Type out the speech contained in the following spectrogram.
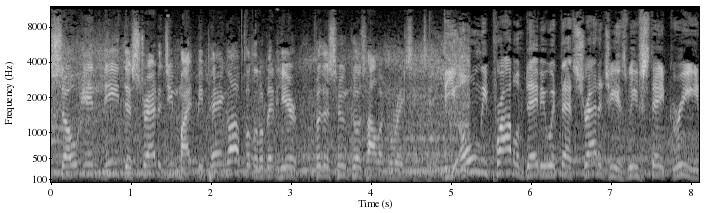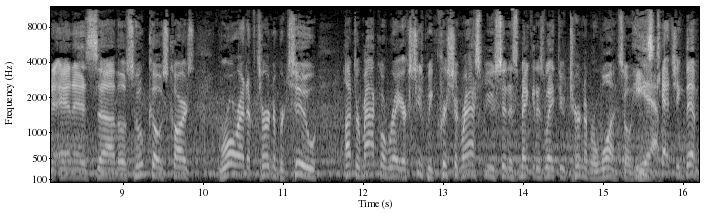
So indeed, the strategy might be paying off a little bit here for this Juncos Hollinger racing team. The only problem, Davey, with that strategy is we've stayed green, and as uh, those Juncos cars roar out of turn number two, Hunter McElrea, or excuse me, Christian Rasmussen is making his way through turn number one, so he's Yeah. catching them.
